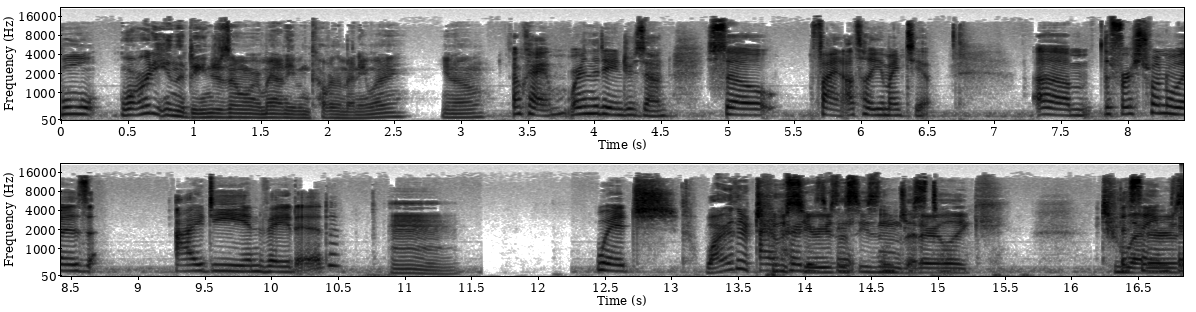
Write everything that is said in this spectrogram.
Well, we're already in the danger zone. We might not even cover them anyway. You know. Okay, we're in the danger zone. So, fine, I'll tell you my two. Um, the first one was ID Invaded, Hmm. which Why are there two series this season that are like two The letters,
